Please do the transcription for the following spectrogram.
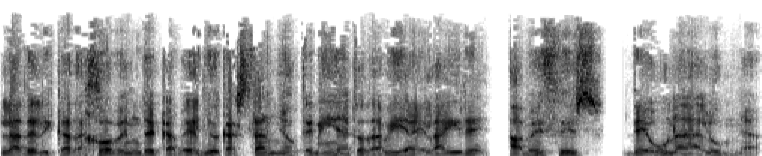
La delicada joven de cabello castaño tenía todavía el aire, a veces, de una alumna.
